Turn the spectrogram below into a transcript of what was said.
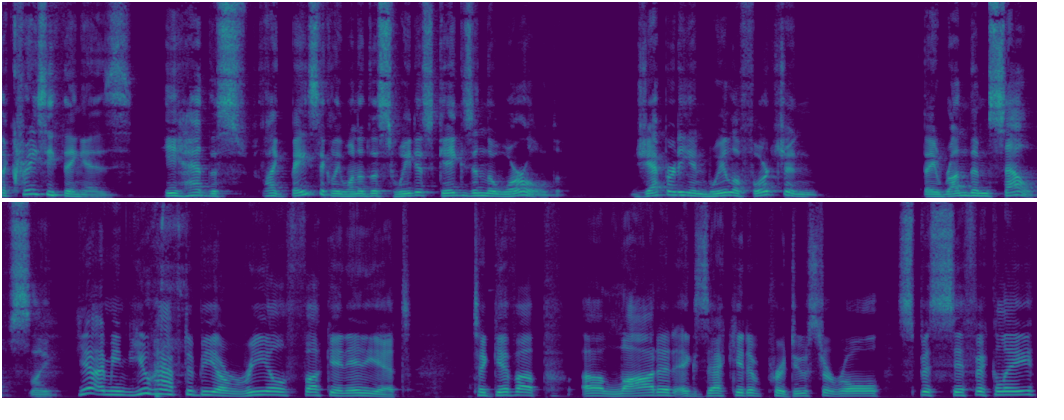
the crazy thing is, he had this, like, basically one of the sweetest gigs in the world. Jeopardy and Wheel of Fortune, they run themselves. Like, Yeah, I mean, you have to be a real fucking idiot to give up a lauded executive producer role specifically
